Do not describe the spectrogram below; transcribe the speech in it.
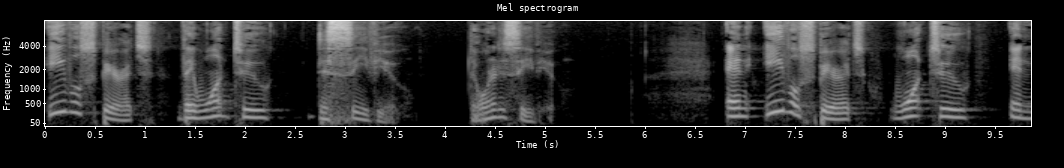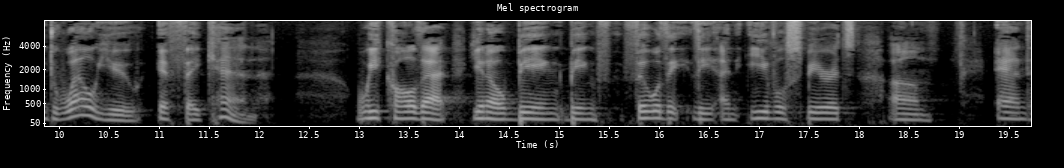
Evil spirits they want to deceive you. They want to deceive you. And evil spirits want to indwell you if they can. We call that, you know, being being filled with the, the an evil spirits. Um, and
